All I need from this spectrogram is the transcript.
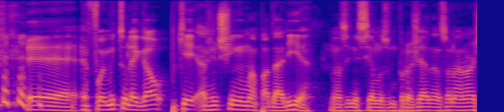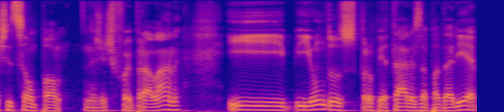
é, foi muito legal, porque a gente tinha uma padaria, nós iniciamos um projeto na Zona Norte de São Paulo, a gente foi para lá, né, e, e, um dos proprietários da padaria,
